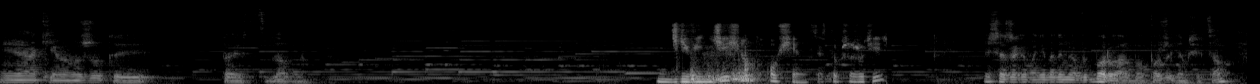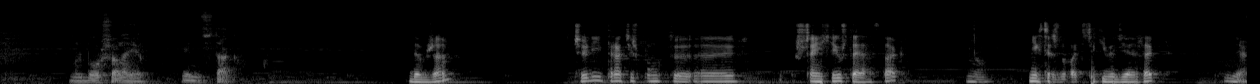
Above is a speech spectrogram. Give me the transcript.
Jakie mam rzuty. To jest cudowne. 98. Chcesz to przerzucić? Myślę, że chyba nie będę miał wyboru, albo pożygam się, co? Albo oszaleję. Więc tak. Dobrze. Czyli tracisz punkt yy, szczęścia już teraz, tak? No. Nie chcesz zobaczyć, jaki będzie efekt? Nie.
